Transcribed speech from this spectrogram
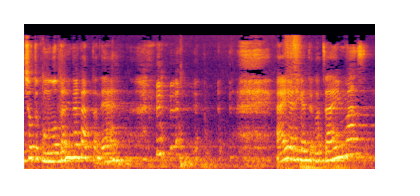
ちょっと物足りなかったねはい。ありがとうござい。ます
